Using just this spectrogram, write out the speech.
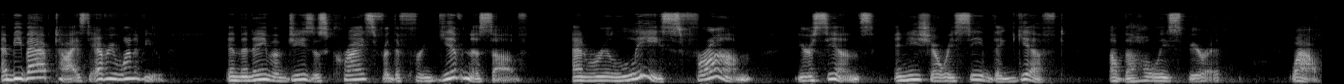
and be baptized, every one of you, in the name of Jesus Christ for the forgiveness of and release from your sins, and ye shall receive the gift of the Holy Spirit. Wow.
